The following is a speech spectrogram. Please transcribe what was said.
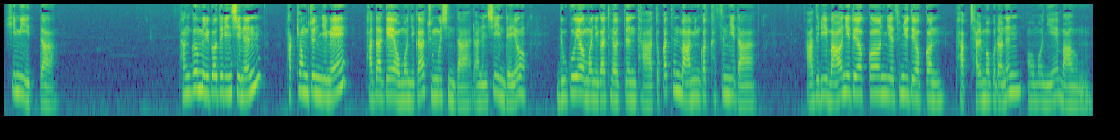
힘이 있다. 방금 읽어드린 시는 박형준님의 바닥에 어머니가 주무신다 라는 시인데요. 누구의 어머니가 되었든 다 똑같은 마음인 것 같습니다. 아들이 마흔이 되었건 예순이 되었건 밥 잘 먹으라는 어머니의 마음.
